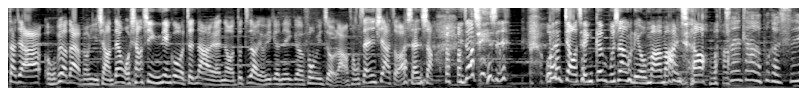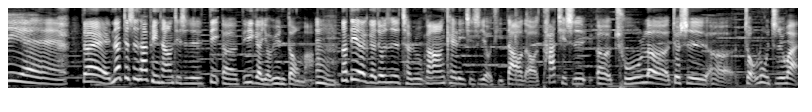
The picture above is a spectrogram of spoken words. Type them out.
大家呃我不知道大家有没有印象，但我相信念过正大的人哦，都知道有一个那个风雨走廊，从山下走到山上。你知道其实 我的脚程跟不上刘妈妈，你知道吗？真的不可思议耶。对，那就是他平常其实第呃第一个有运动嘛。嗯，那第二个就是诚如刚刚 Kelly 其实有提到的哦，他其实呃除了就是呃走路之外，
